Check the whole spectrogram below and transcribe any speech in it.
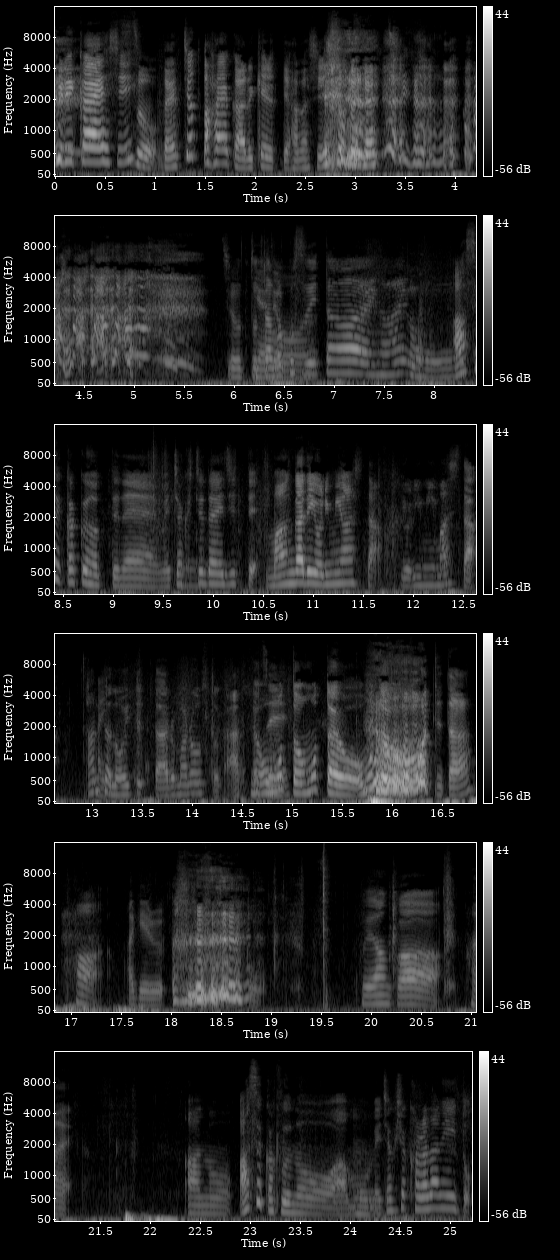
繰り返し？そう。だからちょっと早く歩けるっていう話。それちょっといやでもタバコ吸いたい。ないの？汗かくのってねめちゃくちゃ大事って。漫画で読みました。より見ました。あんたの置いてったアロマローストがあっねたぜ。思った思ったよ。思った。よ思ってた？はあげる。いこれなんかはい。あの汗かくのはもうめちゃくちゃ体にいいと、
